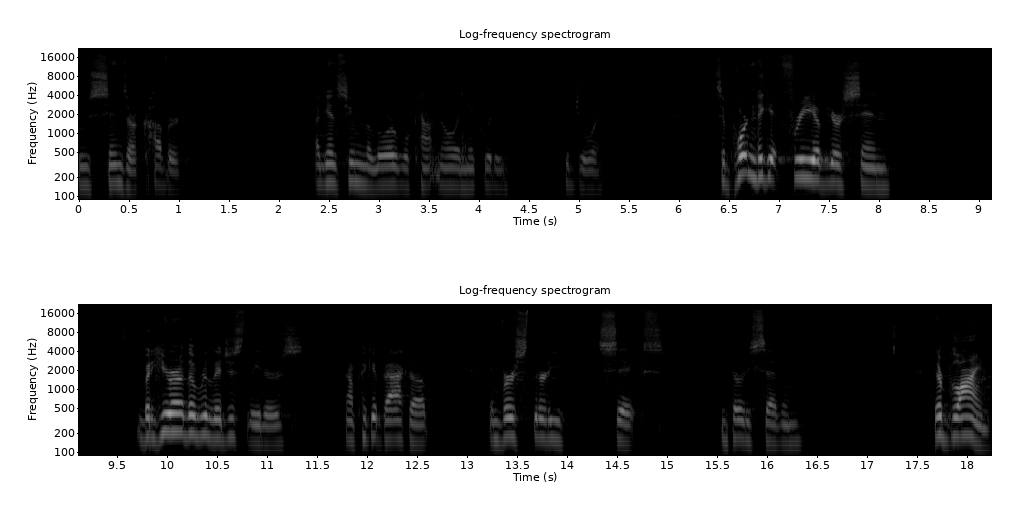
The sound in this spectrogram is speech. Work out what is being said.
whose sins are covered, against whom the Lord will count no iniquity. to joy. It's important to get free of your sin. But here are the religious leaders. Now pick it back up in verse 36 and 37. They're blind.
